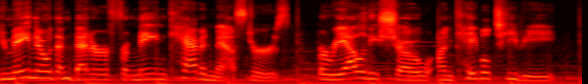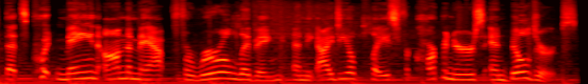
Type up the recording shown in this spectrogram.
You may know them better from Maine Cabin Masters, a reality show on cable TV that's put Maine on the map for rural living and the ideal place for carpenters and builders,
